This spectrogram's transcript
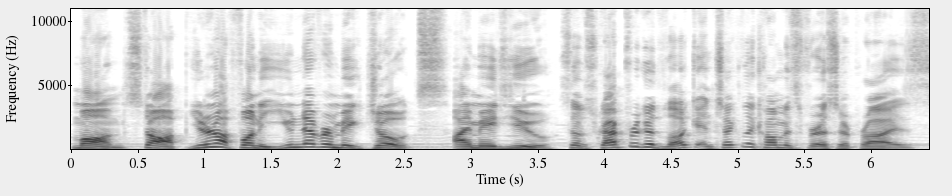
Mom, stop. You're not funny. You never make jokes. I made you. Subscribe for good luck and check the comments for a surprise.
